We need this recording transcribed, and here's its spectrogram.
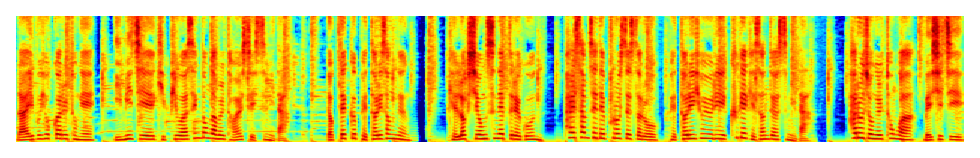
라이브 효과를 통해 이미지의 깊이와 생동감을 더할 수 있습니다. 역대급 배터리 성능. 갤럭시용 스냅드래곤 83세대 프로세서로 배터리 효율이 크게 개선되었습니다. 하루 종일 통화, 메시지,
